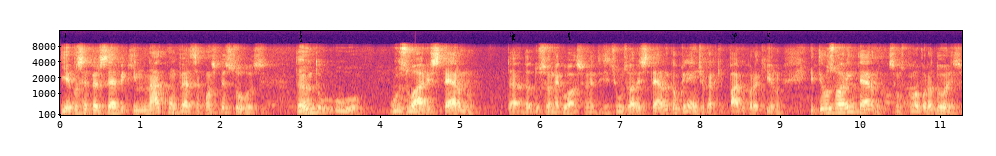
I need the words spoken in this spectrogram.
E aí você percebe que na conversa com as pessoas, tanto o, usuário externo da, da, do seu negócio, né? existe um usuário externo que é o cliente, é o cara que paga por aquilo, e tem o usuário interno, que são os colaboradores,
